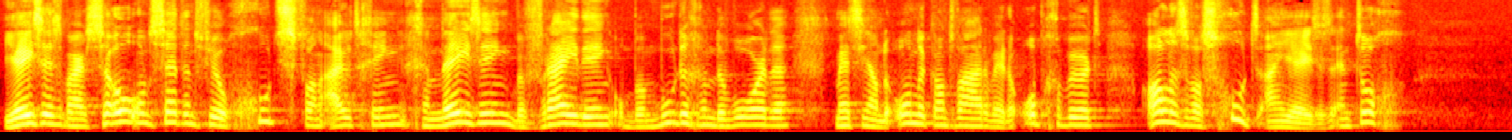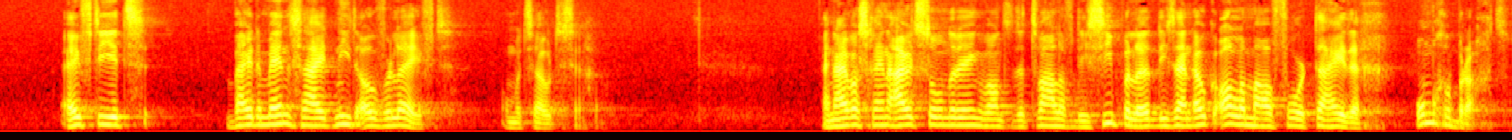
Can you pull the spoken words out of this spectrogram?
Jezus, waar zo ontzettend veel goeds van uitging, genezing, bevrijding, bemoedigende woorden, mensen die aan de onderkant waren, werden opgebeurd, alles was goed aan Jezus. En toch heeft hij het bij de mensheid niet overleefd, om het zo te zeggen. En hij was geen uitzondering, want de twaalf discipelen die zijn ook allemaal voortijdig omgebracht.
